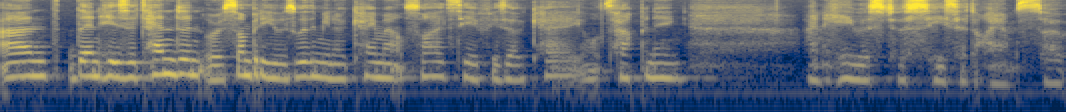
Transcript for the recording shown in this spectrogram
and then his attendant or somebody who was with him, you know, came outside to see if he's okay and what's happening. And he was just, he said, I am so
